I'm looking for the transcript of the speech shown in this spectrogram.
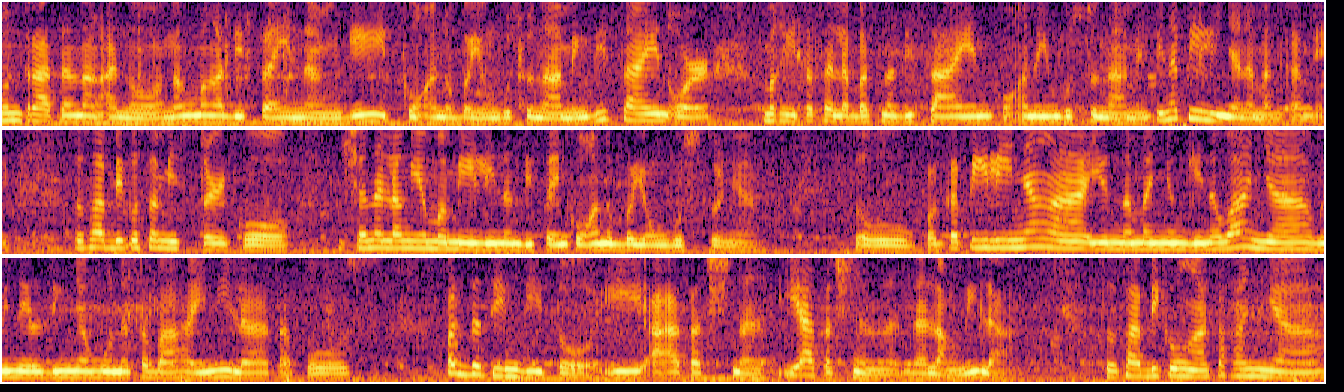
kontrata ng ano, ng mga design ng gate, kung ano ba yung gusto naming design or makita sa labas na design kung ano yung gusto namin. Pinapili niya naman kami. So sabi ko sa mister ko, siya na lang yung mamili ng design kung ano ba yung gusto niya. So, pagkapili niya nga, yun naman yung ginawa niya. Winelding niya muna sa bahay nila. Tapos, pagdating dito, i-attach na, i-attach na, na lang nila. So, sabi ko nga sa kanya,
